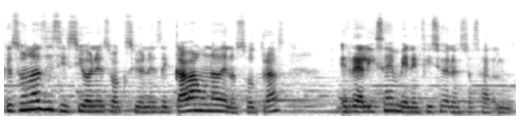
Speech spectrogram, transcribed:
que son las decisiones o acciones de cada una de nosotras que realiza en beneficio de nuestra salud.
